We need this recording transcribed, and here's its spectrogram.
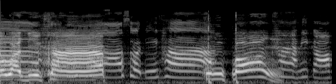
สวัสดีครับ สวัสดีค่ะ คุณป้อง ค่ะพี่ก๊อฟ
